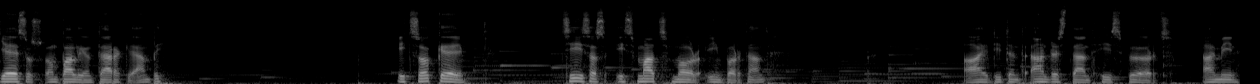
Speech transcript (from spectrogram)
Jeesus on paljon tärkeämpi. It's okay. Jesus is much more important. I didn't understand his words. I mean,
